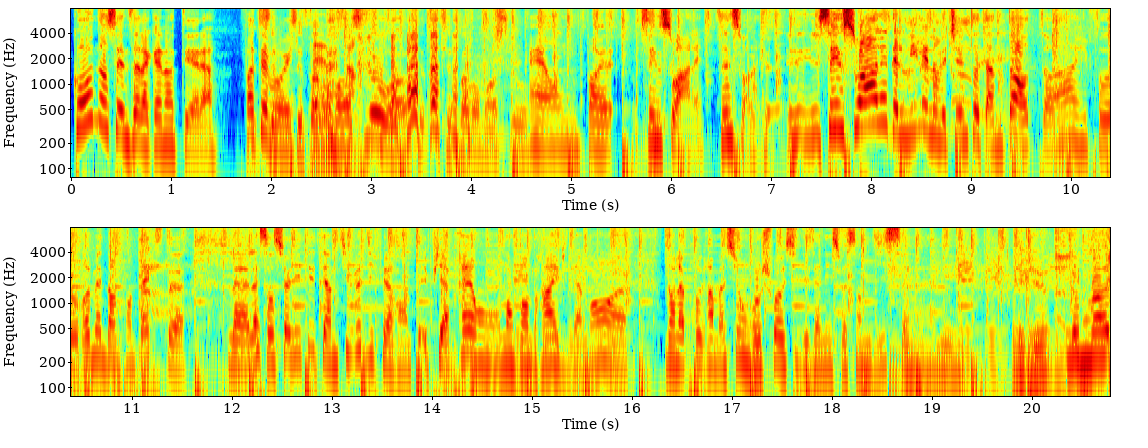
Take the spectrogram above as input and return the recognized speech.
con o senza la canottiera? Fate C'est- voi. C'est pas vraiment un slow, hein, c'est- c'est pas vraiment un slow. È un po' sensuale, sensuale. Il sensuale del 1988, hein, il faut remettre dans le contexte, la, la sensualité était un petit peu différente. Et puis après, on entendra évidemment euh, dans la programmation vos choix aussi des années 70, euh, les, Les vieux. les modes,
